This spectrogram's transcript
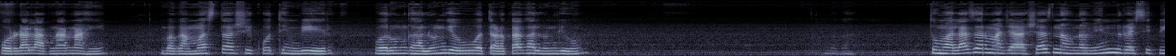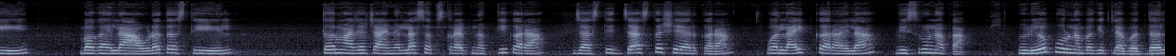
कोरडा लागणार नाही. बघा मस्त अशी कोथिंबीर वरून घालून घेऊ व तडका घालून घेऊ. बघा तुम्हाला जर माझ्या अशाच नवनवीन रेसिपी बघायला आवडत असतील तर माझ्या चॅनलला सबस्क्राईब नक्की करा. जास्तीत जास्त शेअर करा व लाईक करायला विसरू नका. व्हिडिओ पूर्ण बघितल्याबद्दल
